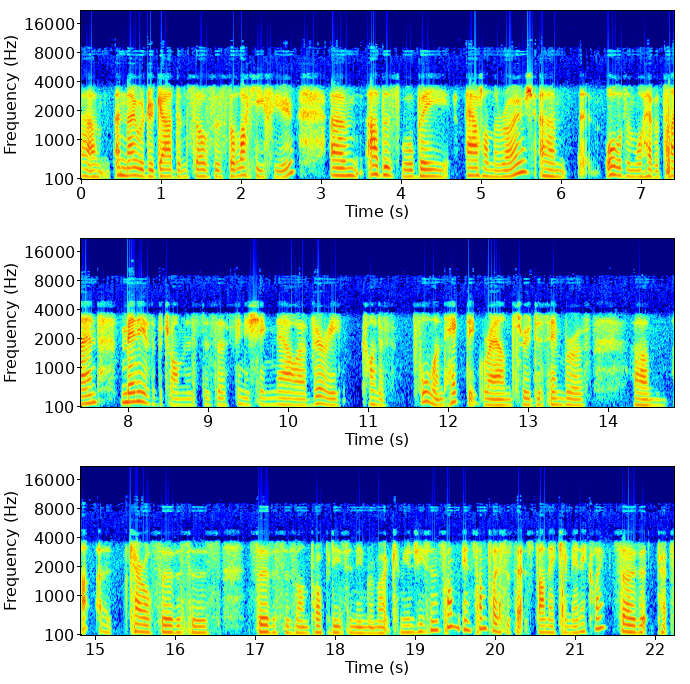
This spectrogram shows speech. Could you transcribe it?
um, and they would regard themselves as the lucky few. Um, others will be out on the road. Um, all of them will have a plan. Many of the patrol ministers are finishing now a very kind of full and hectic round through December of um, uh, uh, carol services, services on properties and in remote communities. And some in some places that's done ecumenically, so that perhaps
